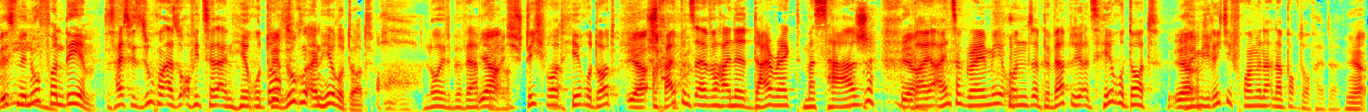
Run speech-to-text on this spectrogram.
wissen wir nur von dem. Das heißt, wir suchen also offiziell einen Herodot. Wir suchen einen Herodot. oh, Leute, bewerbt Ja. euch. Stichwort Herodot. Ja. Schreibt uns einfach eine Direct Massage Ja. bei Instagrammy und äh, bewerbt euch als Herodot. Ja. Würde ich mich richtig freuen, wenn da einer Bock drauf hätte. Ja.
